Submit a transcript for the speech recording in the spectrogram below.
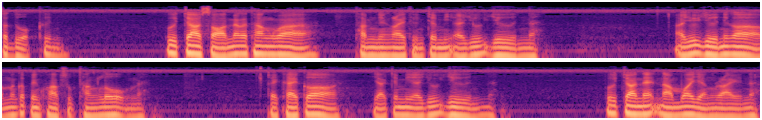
สะดวกขึ้นพระเจ้าสอนแม้กระทั่งว่าทำอย่างไรถึงจะมีอายุยืนนะ อายุยืนนี่ก็มันก็เป็นความสุขทางโลกนะใครๆก็อยากจะมีอายุยืนนะพระเจ้าแนะนำว่าอย่างไรนะ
